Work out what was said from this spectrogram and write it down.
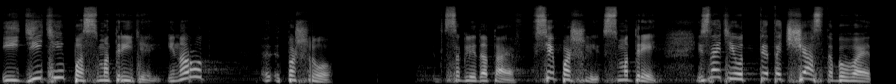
идите, посмотрите. И народ э, пошел. Соглядатаев. Все пошли смотреть. И знаете, вот это часто бывает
